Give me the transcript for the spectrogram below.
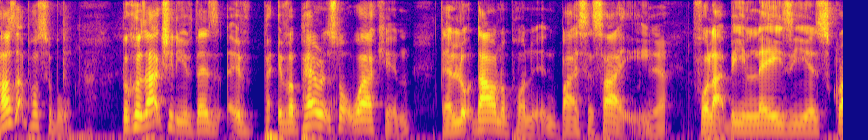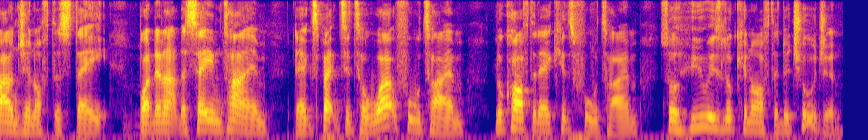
How's that possible? Because actually, if there's if if a parent's not working, they're looked down upon in by society Yeah. for like being lazy and scrounging off the state. Mm-hmm. But then at the same time, they're expected to work full time, look after their kids full time. So who is looking after the children?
